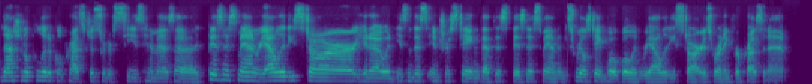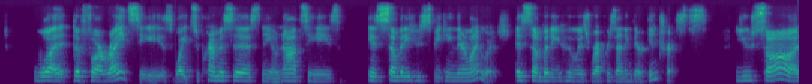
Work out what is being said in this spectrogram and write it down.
national political press just sort of sees him as a businessman, reality star, you know, and isn't this interesting that this businessman and this real estate mogul and reality star is running for president? what the far right sees, white supremacists, neo Nazis, is somebody who's speaking their language, is somebody who is representing their interests. You saw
